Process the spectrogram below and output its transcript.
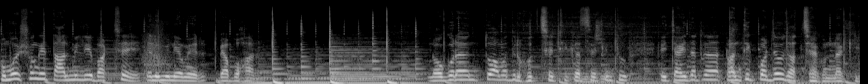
সময়ের সঙ্গে তাল মিলিয়ে বাড়ছে অ্যালুমিনিয়ামের ব্যবহার। নগরায়ন তো আমাদের হচ্ছে ঠিক আছে কিন্তু এই চাহিদাটা প্রান্তিক পর্যায়েও যাচ্ছে এখন নাকি?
